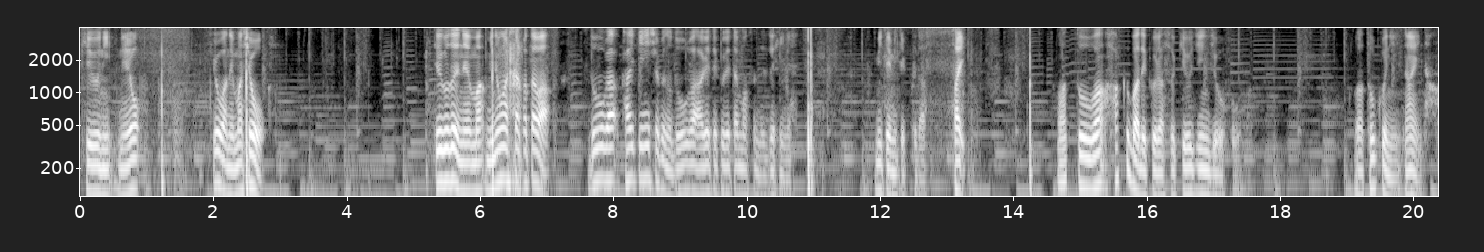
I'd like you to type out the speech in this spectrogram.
急に寝よう。今日は寝ましょう。ということでね、ま、見逃した方は動画皆既日食の動画上げてくれてますんで是非ね見てみてください。あとは白馬で暮らす求人情報は特にないな。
